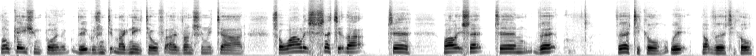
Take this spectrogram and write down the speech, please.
location point that, goes into magneto for advance and retard. So while it's set at that uh, while it's set um, ver vertical, with, not vertical,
